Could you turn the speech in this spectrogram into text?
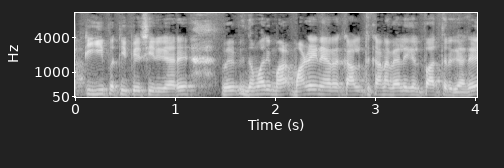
ஆர்டிஇ பற்றி பேசியிருக்காரு. இந்த மாதிரி மழை நேர காலத்துக்கான வேலைகள் பார்த்துருக்காரு.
